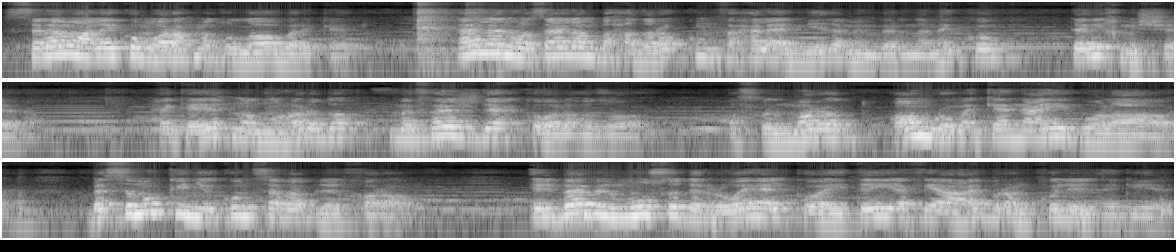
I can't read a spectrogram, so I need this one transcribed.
السلام عليكم ورحمة الله وبركاته. أهلا وسهلا بحضراتكم في حلقة جديدة من برنامجكم تاريخ من الشارع. حكايتنا النهاردة ما فيهاش ضحك ولا هزار. أصل المرض عمره ما كان عيب ولا عار بس ممكن يكون سبب للخراب. الباب الموصد الرواية الكويتية فيها عبرة لكل الأجيال.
